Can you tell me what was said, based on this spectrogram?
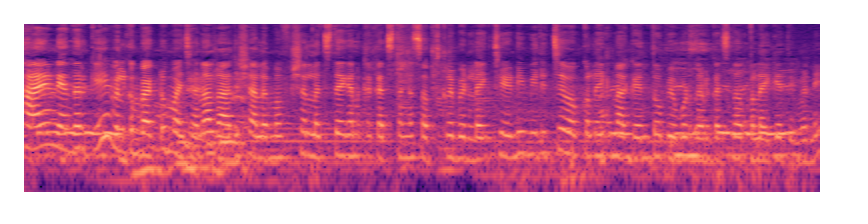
హాయ్ అండి అందరికీ. Welcome back to my channel Rajasalam official నచ్చితే కనుక ఖచ్చితంగా సబ్స్క్రైబ్ అండ్ లైక్ చేయండి. మీరు ఇచ్చే ఒక్క లైక్ నాకు ఎంతో ఉపయోగపడుతుంది. ఖచ్చితంగా ఒక లైక్ అయితే ఇవ్వండి.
